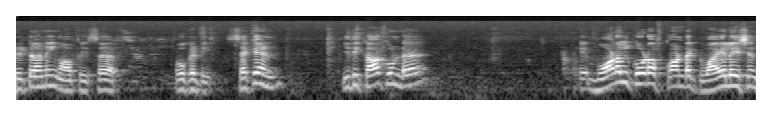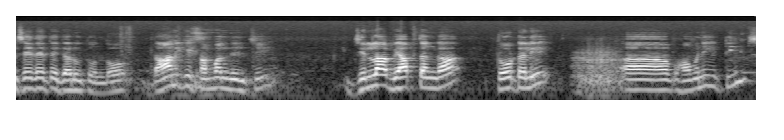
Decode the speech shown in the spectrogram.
returning officer ఒకటి. సెకండ్ ఇది కాకుండా model code of conduct violations ఏదైతే జరుగుతుందో దానికి సంబంధించి జిల్లా వ్యాప్తంగా totally how many teams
